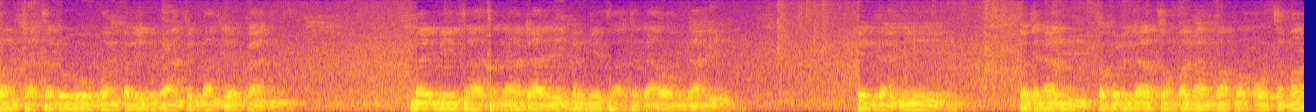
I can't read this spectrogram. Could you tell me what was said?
วันตรัสรู้วันปรินิพพานเป็นวันเดียวกัน ไม่มีศาสนาใด ไม่มีศาสดาองค์ใด เป็นแบบนี้ เพราะฉะนั้นพระพุทธเจ้าทรงพระนามว่าพระโคตมะ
